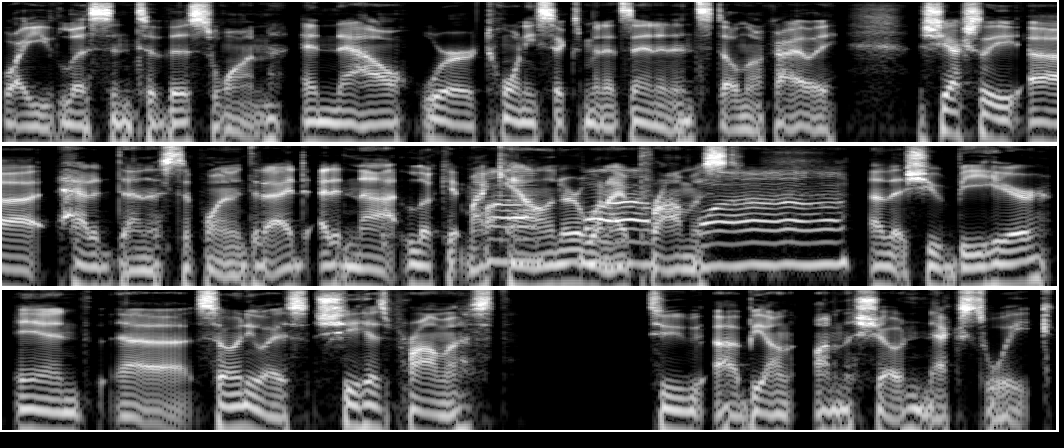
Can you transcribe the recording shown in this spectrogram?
why you listened to this one. And now we're 26 minutes in, and still no Kylie. She actually uh, had a dentist appointment today. I, I did not look at my calendar when I promised uh, that she would be here. And uh, so, anyways, she has promised to uh, be on, on the show next week,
